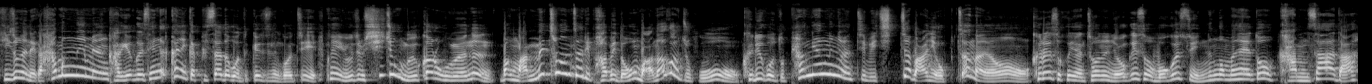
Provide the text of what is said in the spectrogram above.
기존에 내가 함흥냉면 가격을 생각하니까 비싸다고 느껴지는 거지. 그냥 요즘 시중 물가로 보면은 막 만몇천 원짜리 밥이 너무 많아가지고 그리고 또 평양냉면집이 진짜 많이 없잖아요. 그래서 그냥 저는 여기 서 먹을 수 있는 것만 해도 감사하다.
